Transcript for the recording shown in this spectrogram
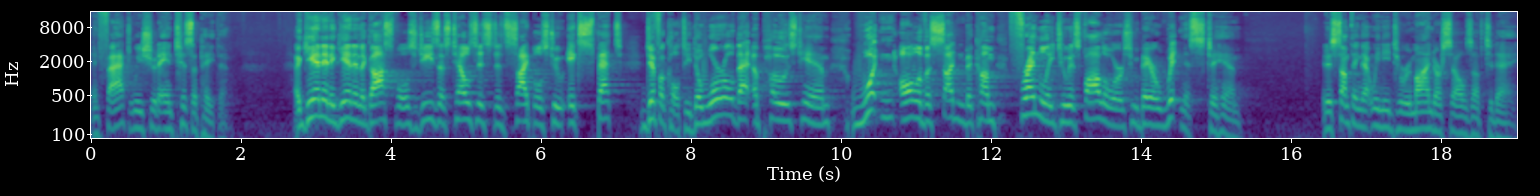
In fact, we should anticipate them. Again and again in the Gospels, Jesus tells his disciples to expect difficulty. The world that opposed him wouldn't all of a sudden become friendly to his followers who bear witness to him. It is something that we need to remind ourselves of today.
